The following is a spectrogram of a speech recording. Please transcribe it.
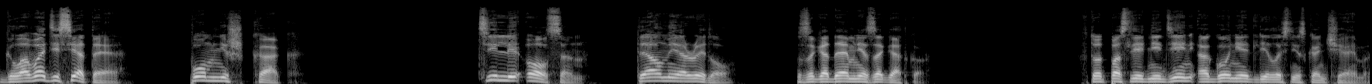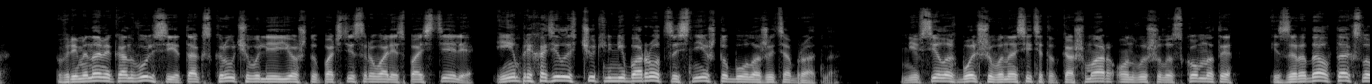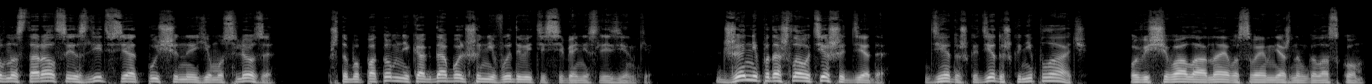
Глава десятая. Помнишь как? Тилли Олсен. Tell me a riddle. Загадай мне загадку. В тот последний день агония длилась нескончаемо. Временами конвульсии так скручивали ее, что почти срывали с постели, и им приходилось чуть ли не бороться с ней, чтобы уложить обратно. Не в силах больше выносить этот кошмар, он вышел из комнаты и зарыдал так, словно старался излить все отпущенные ему слезы, чтобы потом никогда больше не выдавить из себя ни слезинки. Дженни подошла утешить деда. «Дедушка, дедушка, не плачь!» — увещевала она его своим нежным голоском.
